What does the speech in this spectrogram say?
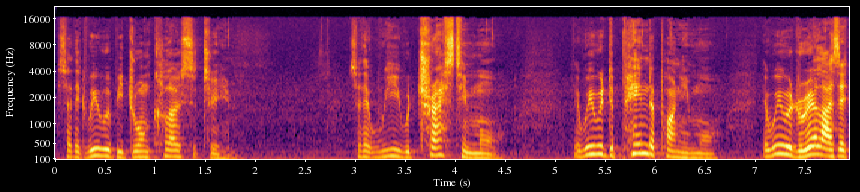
so that we would be drawn closer to Him, so that we would trust Him more, that we would depend upon Him more, that we would realize that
